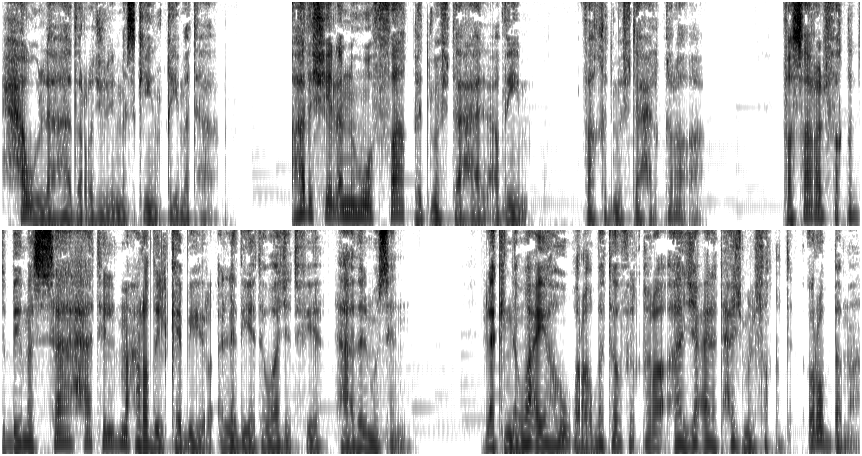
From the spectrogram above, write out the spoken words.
حول هذا الرجل المسكين قيمتها. هذا الشيء لأنه هو فاقد مفتاحه العظيم فاقد مفتاح القراءة. فصار الفقد بمساحة المعرض الكبير الذي يتواجد فيه هذا المسن. لكن وعيه ورغبته في القراءة جعلت حجم الفقد ربما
